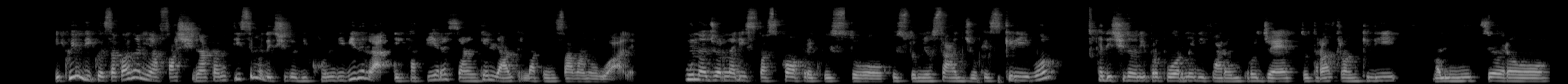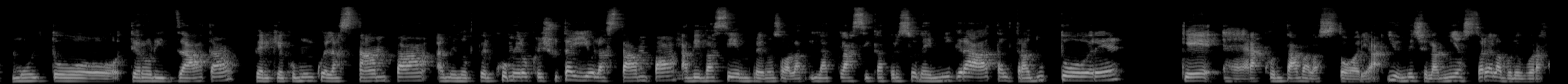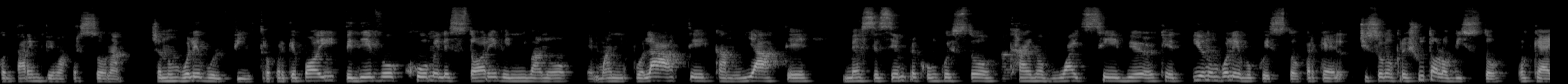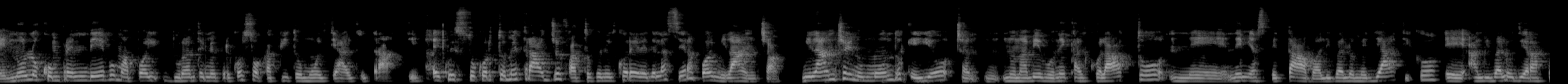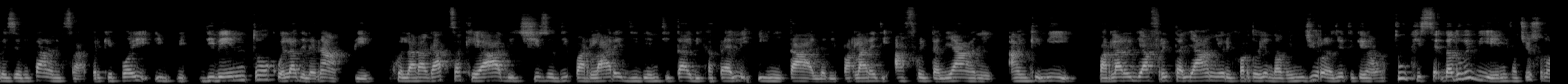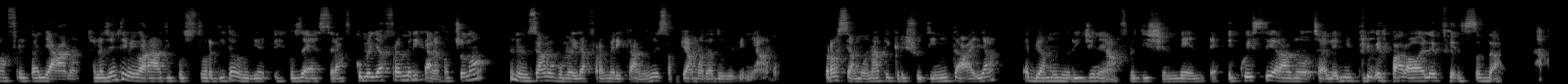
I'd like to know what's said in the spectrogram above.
E quindi questa cosa mi affascina tantissimo e decido di condividerla e capire se anche gli altri la pensavano uguale. Una giornalista scopre questo, questo mio saggio che scrivo e decidono di propormi di fare un progetto, tra l'altro anche lì all'inizio ero molto terrorizzata perché comunque la stampa, almeno per come ero cresciuta io, la stampa aveva sempre, non so, la, la classica persona immigrata, il traduttore che eh, raccontava la storia. Io invece la mia storia la volevo raccontare in prima persona, cioè non volevo il filtro perché poi vedevo come le storie venivano manipolate, cambiate, messe sempre con questo kind of white savior che io non volevo questo perché ci sono cresciuta, l'ho visto, ok? Non lo comprendevo, ma poi durante il mio percorso ho capito molti altri tratti. E questo cortometraggio fatto con il Corriere della Sera poi mi lancia mi lancia in un mondo che io cioè, non avevo né calcolato né, né, mi aspettavo a livello mediatico e a livello di rappresentanza, perché poi divento quella delle nappi, quella ragazza che ha deciso di parlare di identità e di capelli in Italia, di parlare di afro-italiani, anche lì parlare di afro-italiani, io ricordo io andavo in giro, la gente chiedeva tu chi sei, da dove vieni? Faccio io sono afro-italiana, cioè la gente mi guardava tipo stordita come dire che cos'è essere come gli afroamericani, faccio no, noi non siamo come gli afroamericani, noi sappiamo da dove veniamo, però siamo nati e cresciuti in Italia e abbiamo un'origine afrodiscendente. E queste erano cioè, le mie prime parole, penso da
